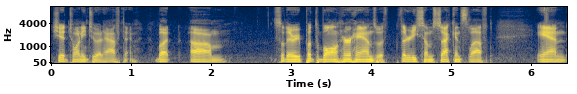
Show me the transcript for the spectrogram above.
She had 22 at halftime, but um, so there, he put the ball in her hands with 30 some seconds left, and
